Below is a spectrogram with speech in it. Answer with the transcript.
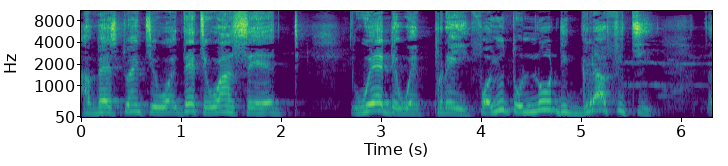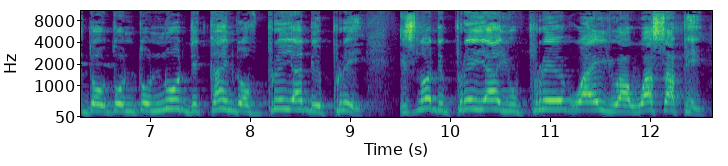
And verse 21, 31 said, where they were praying, for you to know the gravity to, to, to know the kind of prayer they pray. It's not the prayer you pray while you are WhatsApping.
